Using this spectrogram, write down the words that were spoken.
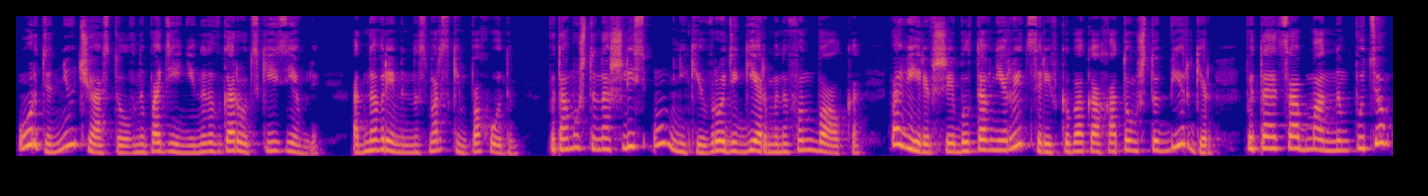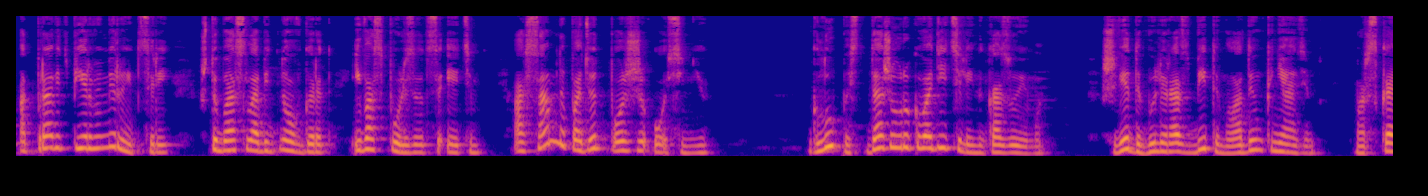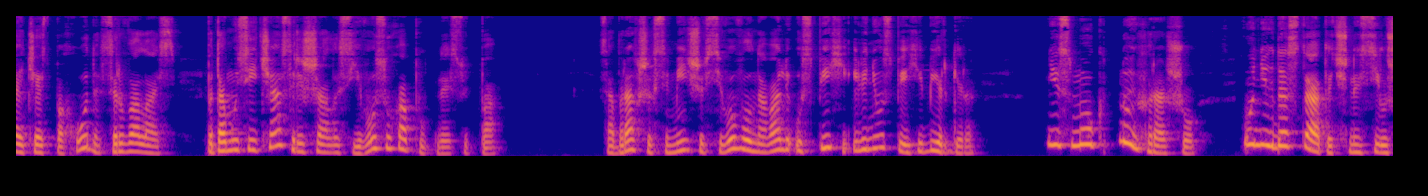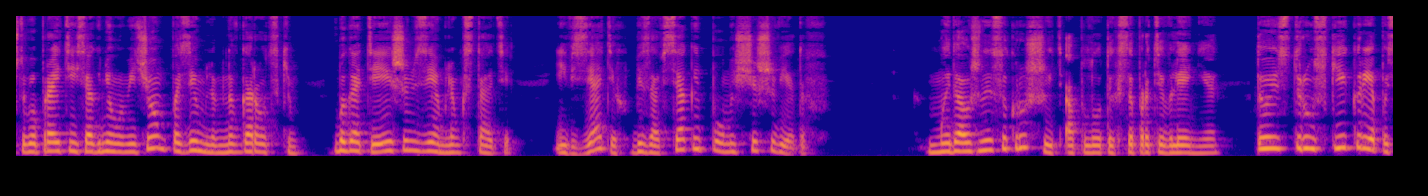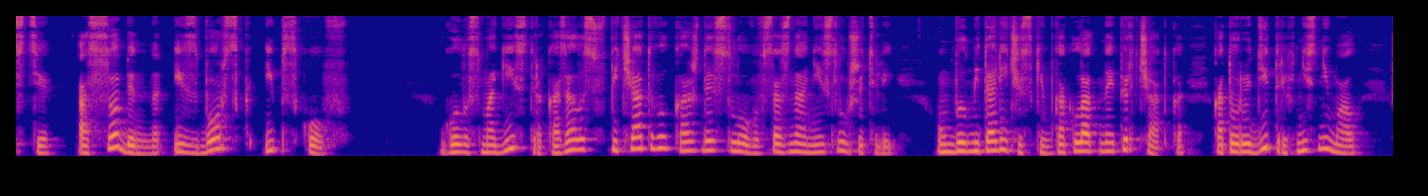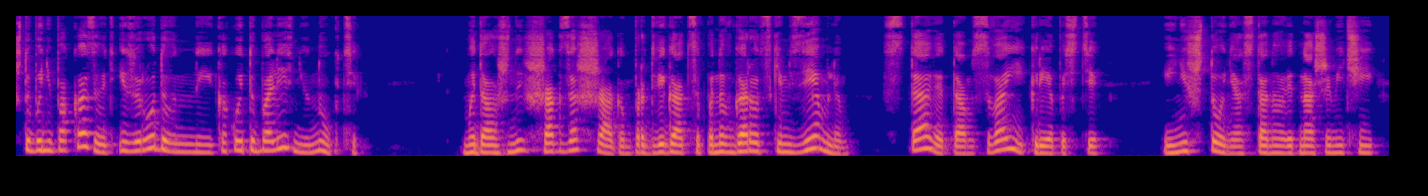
Орден не участвовал в нападении на новгородские земли одновременно с морским походом, потому что нашлись умники вроде Германа фон Балка, поверившие болтовне рыцарей в кабаках о том, что Биргер пытается обманным путем отправить первыми рыцарей, чтобы ослабить Новгород и воспользоваться этим, а сам нападет позже осенью. Глупость даже у руководителей наказуема. Шведы были разбиты молодым князем. Морская часть похода сорвалась, потому сейчас решалась его сухопутная судьба. Собравшихся меньше всего волновали успехи или неуспехи Биргера. Не смог, ну и хорошо. У них достаточно сил, чтобы пройтись огнем и мечом по землям новгородским, богатейшим землям, кстати, и взять их безо всякой помощи шведов. Мы должны сокрушить оплот их сопротивления, то есть русские крепости, особенно Изборск и Псков. Голос магистра, казалось, впечатывал каждое слово в сознании слушателей. Он был металлическим, как латная перчатка, которую Дитрих не снимал, чтобы не показывать изуродованные какой-то болезнью ногти. Мы должны шаг за шагом продвигаться по новгородским землям, ставя там свои крепости. И ничто не остановит наши мечи,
